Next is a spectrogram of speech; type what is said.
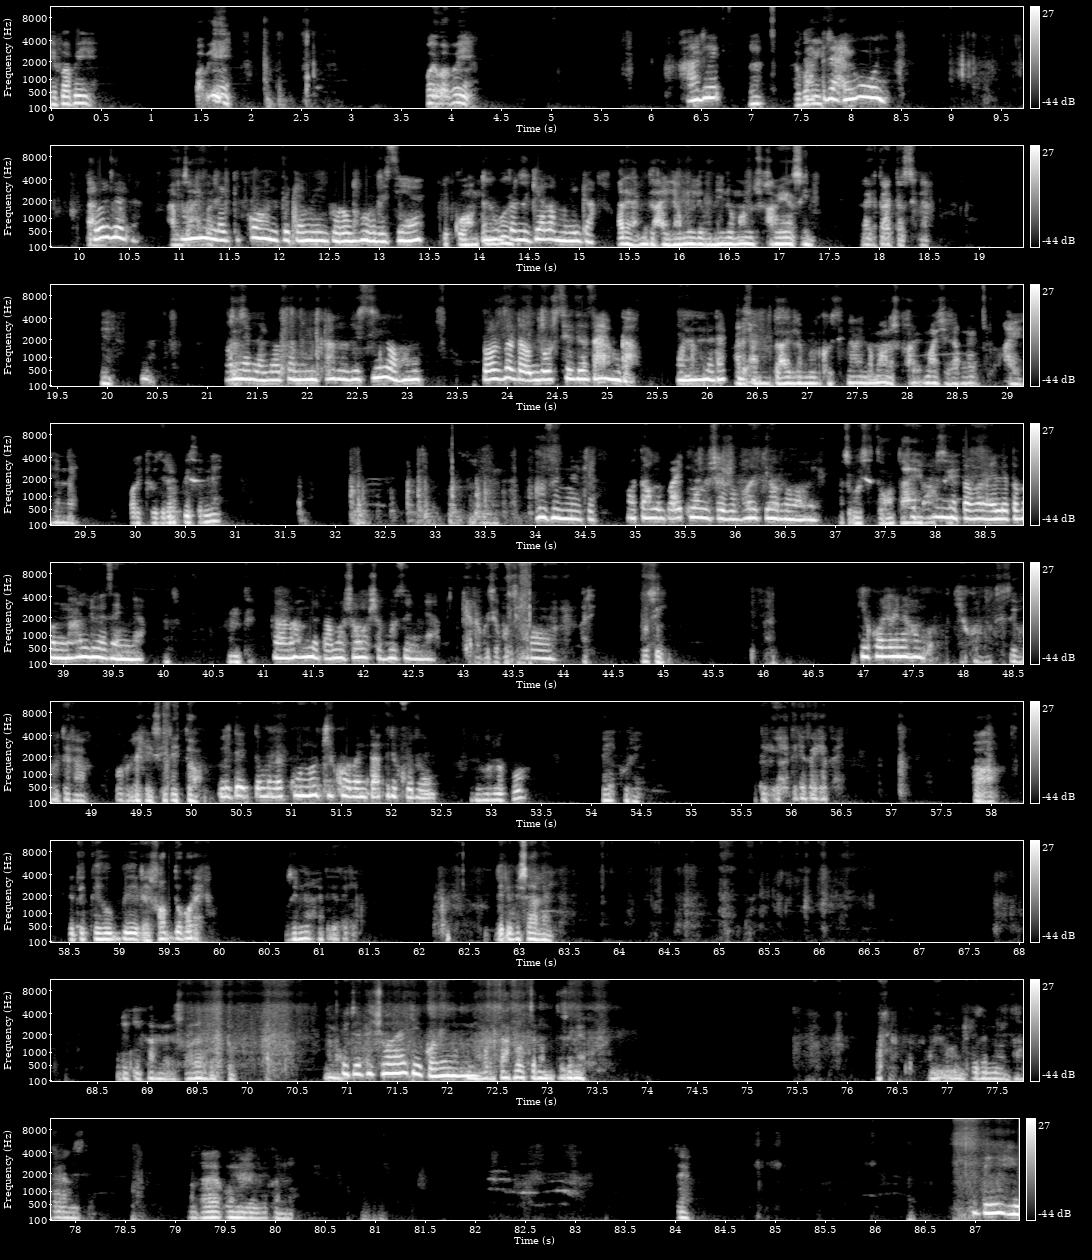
এ ভাবি ভাবি ওই ভাবি আরে হ্যাঁ রাত্রে আমি কোন থেকে বড় ভরেছি হ্যাঁ? কোন আমি গেলাম গা। আরে আমি তো আইলাম বলে মানুষ খাবে আছি লাগে তাইতাছি না। আমি লাগে তো আমি কারও রেছি এখন দরজাটা দর্শি যে যাই গা। অনামনে ডাক্তার আমি তো আইলাম কইছি না নিনো মানুষ খাবে মাসে সামনে আইলাম না পরে কি হইছে পিছনে বুঝুন নাকি ও তো আমার বাইক মানুষ ভয় কি হলো আমি আচ্ছা কইছি তো তাই আমি তো আবার আইলে তখন না লুয়ে যাই না। কারণ আপনি তো আমার সমস্যা বুঝেন না। কেন কইছে বুঝি? ও। বুঝি। কি করবেন এখন? কি করব তুই হইতে না করবে লেগেছি এটাই তো। এটাই তো মানে কোনো কি করবেন তাড়াতাড়ি করুন। বলল এই করে। এদিকে এদিকে দেখে দেয় হ্যাঁ এদিক থেকে উঠবি এটা শব্দ করে। বুঝলি না? এদিকে দেখে। যেটা বিশাল নাই এটা কি কারণে সরাই একটু? এটাতে সবাই কি করেন আপনি? তাকে হচ্ছে না দুজনে বুঝেন না থাকা রাখছে। থাকা কমে যাব কেন?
